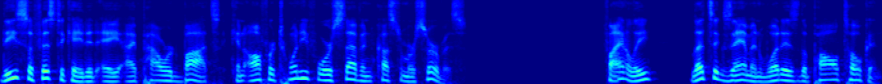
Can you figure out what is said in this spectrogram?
These sophisticated AI powered bots can offer 24 7 customer service. Finally, let's examine what is the PAAL token.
